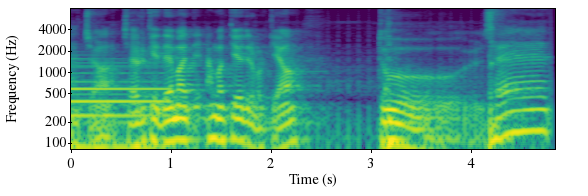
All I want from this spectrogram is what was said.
맞죠? 자 이렇게 네 마디 한번 띄워드려 볼게요. 둘셋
